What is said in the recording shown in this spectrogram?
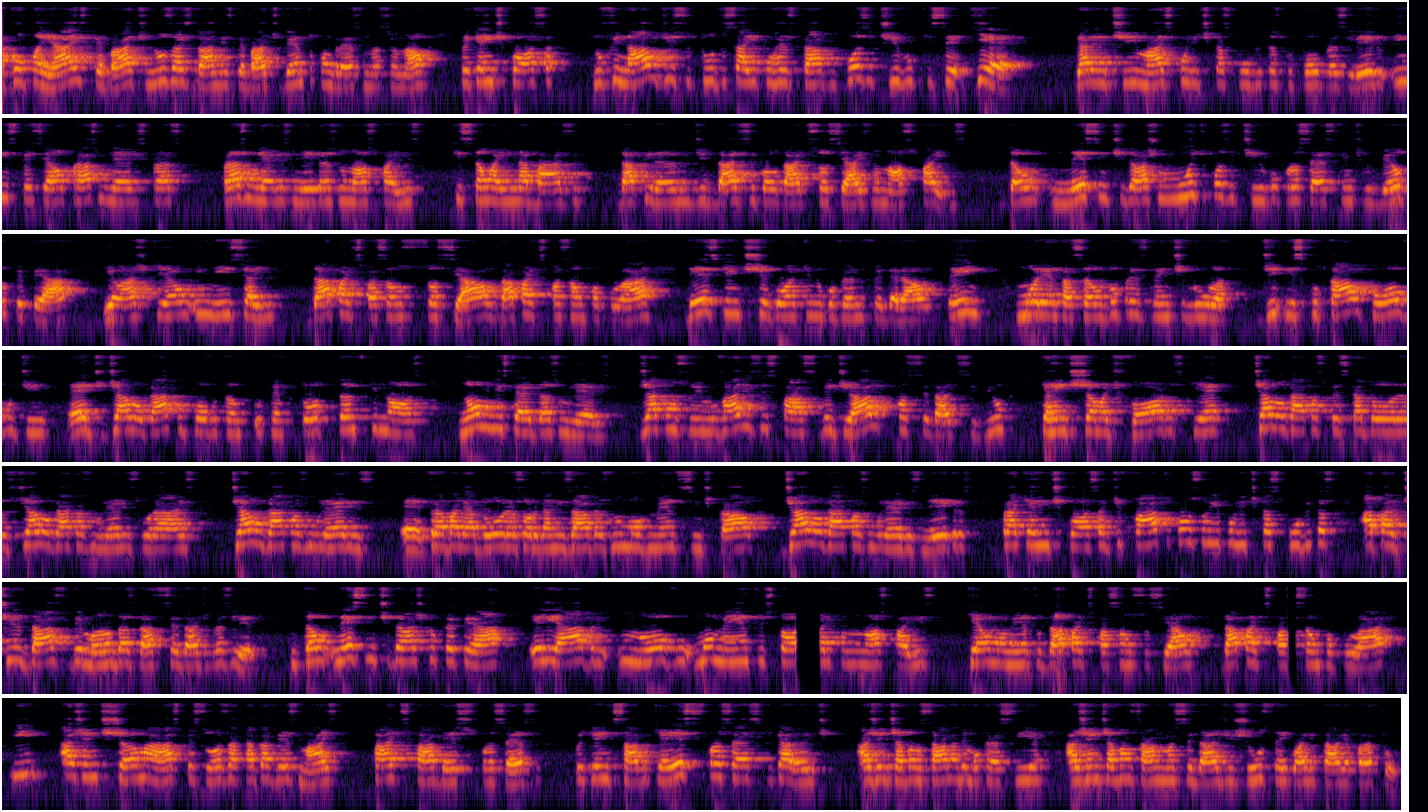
acompanhar esse debate, nos ajudar nesse debate dentro do Congresso Nacional, para que a gente possa, no final disso tudo, sair com o resultado positivo que, se, que é garantir mais políticas públicas para o povo brasileiro, em especial para as mulheres, para as mulheres negras no nosso país, que estão aí na base da pirâmide das desigualdades sociais no nosso país. Então, nesse sentido, eu acho muito positivo o processo que a gente viveu do PPA, e eu acho que é o início aí da participação social, da participação popular. Desde que a gente chegou aqui no governo federal, tem uma orientação do presidente Lula de escutar o povo, de, é, de dialogar com o povo tanto, o tempo todo, tanto que nós, no Ministério das Mulheres, já construímos vários espaços de diálogo com a sociedade civil, que a gente chama de fóruns, que é dialogar com as pescadoras, dialogar com as mulheres rurais, dialogar com as mulheres é, trabalhadoras organizadas no movimento sindical, dialogar com as mulheres negras, para que a gente possa, de fato, construir políticas públicas a partir das demandas da sociedade brasileira. Então, nesse sentido, eu acho que o PPA ele abre um novo momento histórico no nosso país, que é o momento da participação social, da participação popular, e a gente chama as pessoas a cada vez mais participar desse processo, porque a gente sabe que é esse processo que garante a gente avançar na democracia, a gente avançar numa cidade justa e igualitária para todos.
